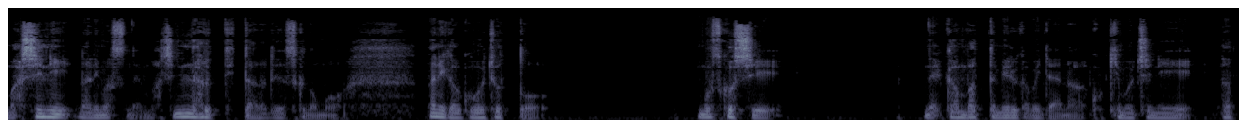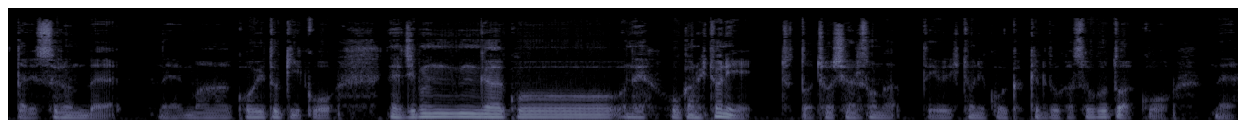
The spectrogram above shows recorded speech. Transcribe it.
マシになりますね。マシになるって言ったらあれですけども、何かこう、ちょっと、もう少し、ね、頑張ってみるかみたいなこう気持ちになったりするんで、ね、まあ、こういう時、こう、ね、自分がこう、ね、他の人にちょっと調子悪そうなっていう人に声かけるとか、そういうことはこう、ね、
